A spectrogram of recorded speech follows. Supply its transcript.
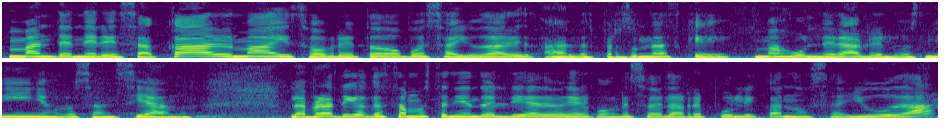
mantener esa calma y sobre todo pues ayudar a las personas que más vulnerables, los niños, los ancianos. La práctica que estamos teniendo el día de hoy en el Congreso de la República nos ayuda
